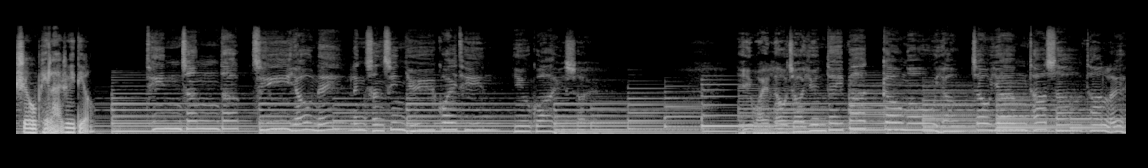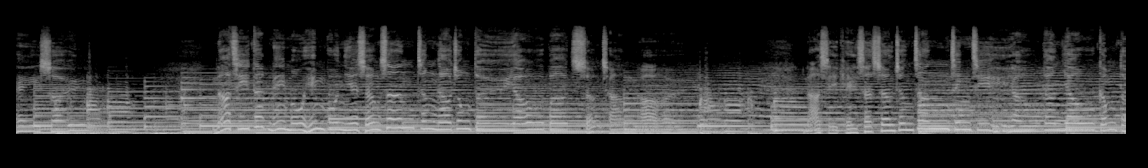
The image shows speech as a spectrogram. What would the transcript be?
是欧佩拉 Radio。天真得只有你，令神仙鱼归天，要怪谁？以为留在原地不够遨游，就让它沙滩里戏水。那次得你冒险半夜上山，争拗中队友不想撑下去。那时其实尝尽真正自由，但又感到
